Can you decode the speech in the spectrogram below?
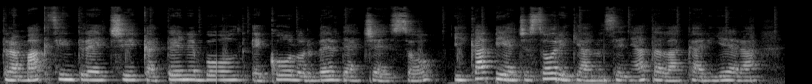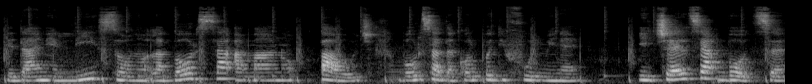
tra maxi intrecci, catene bold e color verde acceso, i capi e accessori che hanno segnato la carriera di Daniel Lee sono la borsa a mano pouch, borsa da colpo di fulmine, il Chelsea Boots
